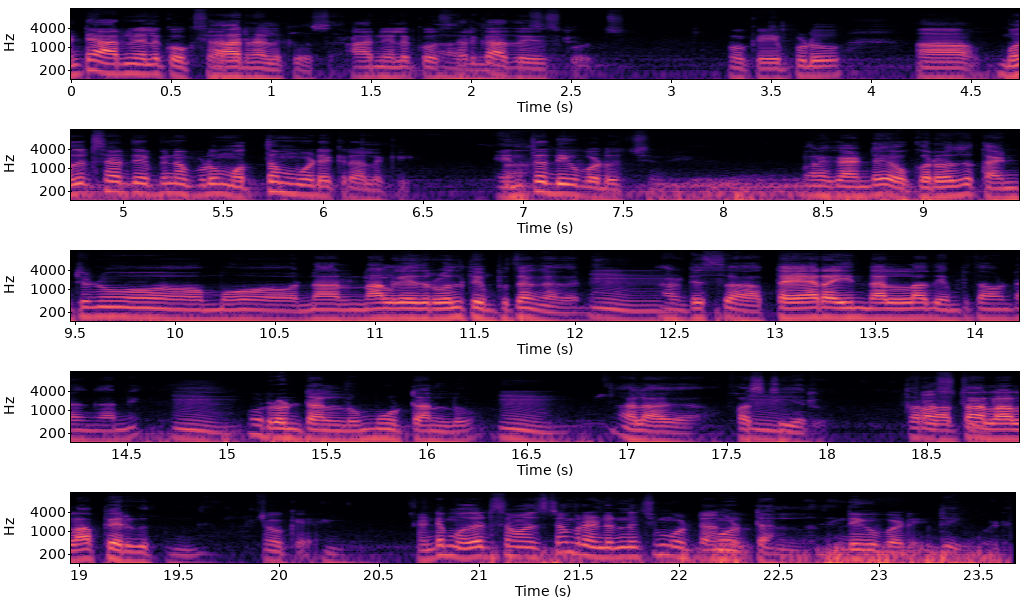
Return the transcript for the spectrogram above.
అంటే ఆరు నెలలకు ఒకసారి. ఆరు నెలలకు ఒకసారి. ఆరు నెలలకు ఒకసారి ఖాతా తీసుకోవచ్చు. ఓకే ఇప్పుడు మొదటిసారి చెప్పినప్పుడు మొత్తం మూడు ఎకరాలకి ఎంత దిగుబడి వచ్చింది? మనకంటే ఒక రోజు కంటిన్యూ నాలుగైదు రోజులు తెంపుతాం కదండి. అంటే తయారైందల్లా తెంపుతా ఉంటాం కానీ రెండు టన్నులు మూడు టన్నులు అలాగా ఫస్ట్. ఇయర్. తర్వాత. అలా అలా పెరుగుతుంది. ఓకే. అంటే మొదటి సంవత్సరం రెండు నుంచి మూడు మూడు టన్నులు టన్నులు దిగుబడి. దిగుబడి.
